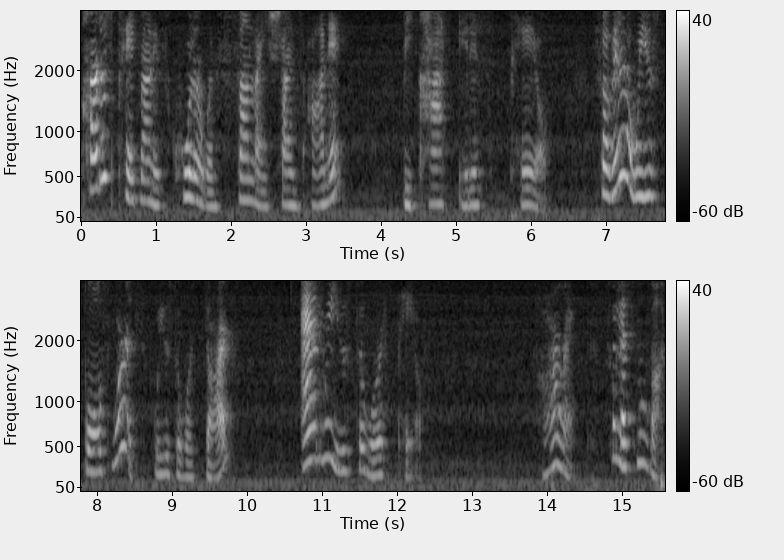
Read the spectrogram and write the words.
Carter's playground is cooler when sunlight shines on it because it is pale. So there we use both words. We use the word dark and we use the word pale. All right, so let's move on.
